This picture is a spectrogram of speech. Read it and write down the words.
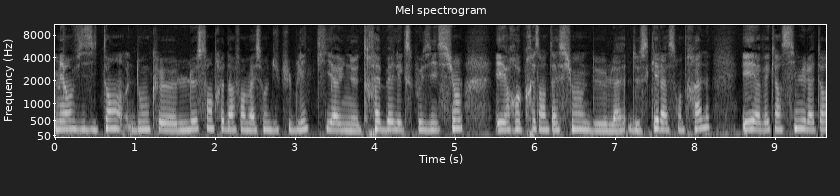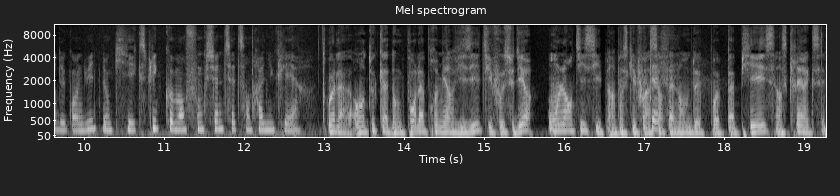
mais en visitant donc euh, le centre d'information du public qui a une très belle exposition et représentation de, la, de ce qu'est la centrale et avec un simulateur de conduite donc qui explique comment fonctionne cette centrale nucléaire. Voilà, en tout cas, donc pour la première visite, il faut se dire, on l'anticipe, hein, parce qu'il faut Tout un certain fait. nombre de pa- papiers, s'inscrire, etc.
